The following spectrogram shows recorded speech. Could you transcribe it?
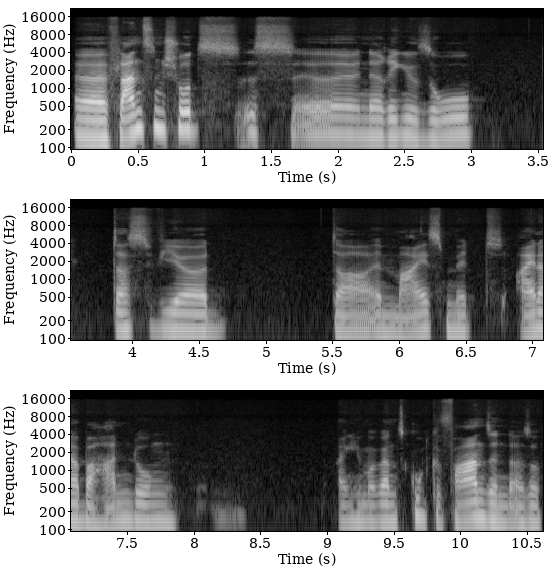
Äh, Pflanzenschutz ist äh, in der Regel so, dass wir da im Mais mit einer Behandlung eigentlich immer ganz gut gefahren sind. Also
